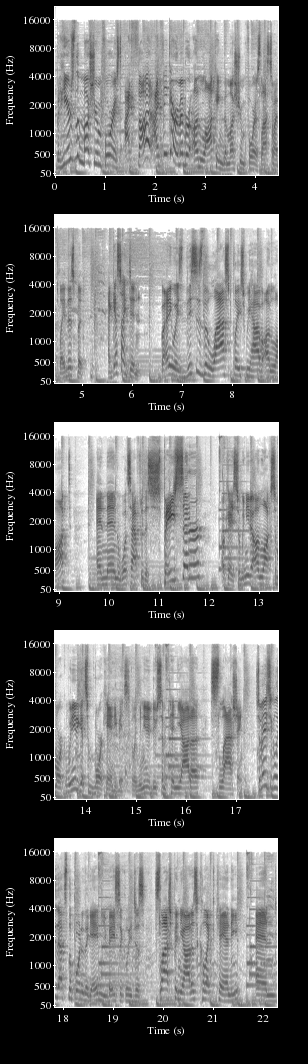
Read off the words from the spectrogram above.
But here's the mushroom forest. I thought, I think I remember unlocking the mushroom forest last time I played this, but I guess I didn't. But anyways, this is the last place we have unlocked. And then what's after the Space Center? Okay, so we need to unlock some more. We need to get some more candy, basically. We need to do some pinata slashing. So basically, that's the point of the game. You basically just slash pinatas, collect candy, and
